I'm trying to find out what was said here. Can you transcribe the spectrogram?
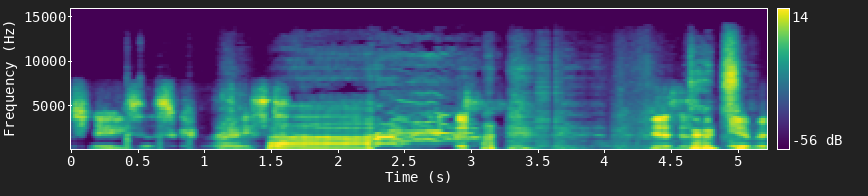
Jesus Christ! Ah. This is Dude, she- amateur.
